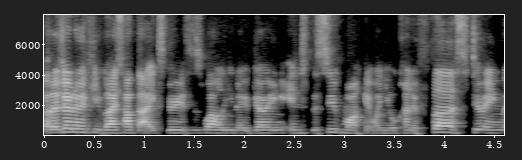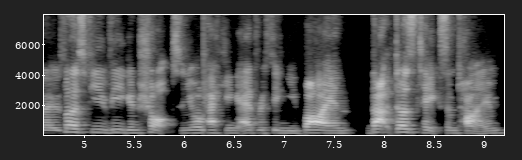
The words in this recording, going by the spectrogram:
But I don't know if you guys had that experience as well, you know, going into the supermarket when you're kind of first doing those first few vegan shops and you're checking everything you buy. And that does take some time,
